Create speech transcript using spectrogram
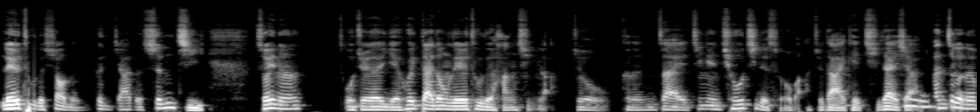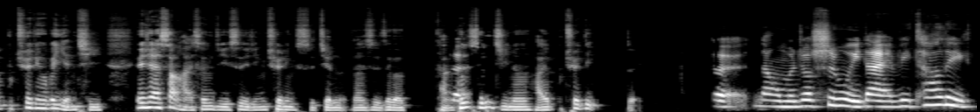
Layer Two 的效能更加的升级，所以呢，我觉得也会带动 Layer Two 的行情啦。就可能在今年秋季的时候吧，就大家可以期待一下。嗯但这个呢，不确定会被延期，因为现在上海升级是已经确定时间了，但是这个坎昆升级呢还不确定。对，对，那我们就拭目以待，Vitalik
